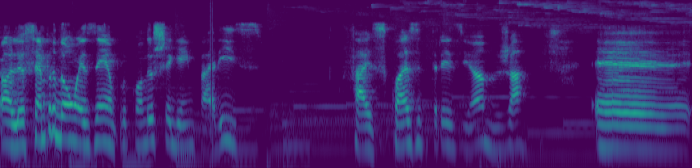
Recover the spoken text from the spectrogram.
Olha, eu sempre dou um exemplo. Quando eu cheguei em Paris, faz quase 13 anos já, é,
